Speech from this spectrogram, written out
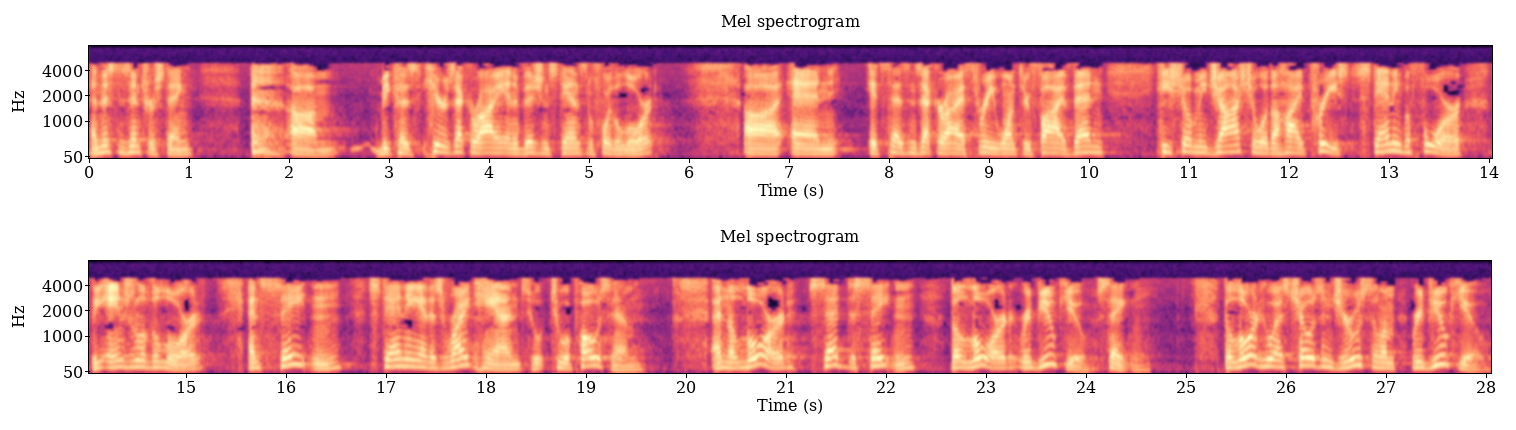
and this is interesting um, because here Zechariah in a vision stands before the Lord. Uh, and it says in Zechariah 3 1 through 5, Then he showed me Joshua the high priest standing before the angel of the Lord, and Satan standing at his right hand to, to oppose him. And the Lord said to Satan, The Lord rebuke you, Satan. The Lord who has chosen Jerusalem rebuke you.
